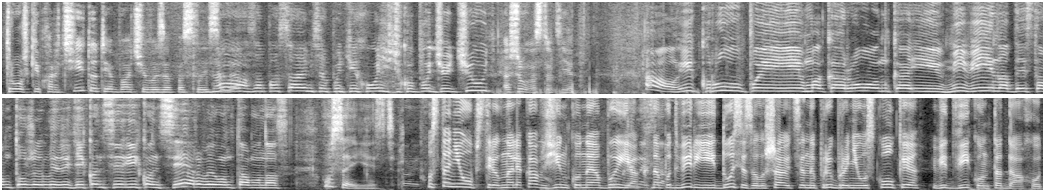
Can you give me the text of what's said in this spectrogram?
трошки. Харчі тут я бачу, ви запаслися. Да, запасаємося потихонечку, по чуть-чуть. А що у вас тут є? А, і крупи, і макаронка, і мівіна десь там теж лежить, і, консер... і консерви вон там у нас. Усе є. Останній обстріл налякав жінку неабияк. На подвір'ї й досі залишаються неприбрані осколки від вікон та даху.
